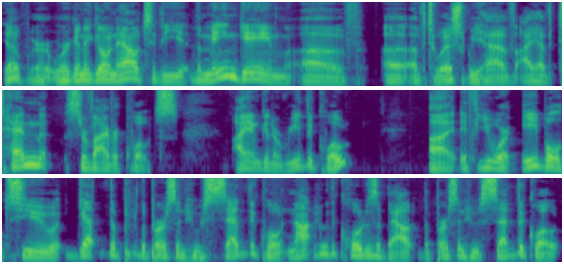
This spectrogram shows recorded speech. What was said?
yeah, we're we're gonna go now to the the main game of uh, of Twish. We have I have ten Survivor quotes. I am gonna read the quote. Uh, if you are able to get the the person who said the quote, not who the quote is about, the person who said the quote,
